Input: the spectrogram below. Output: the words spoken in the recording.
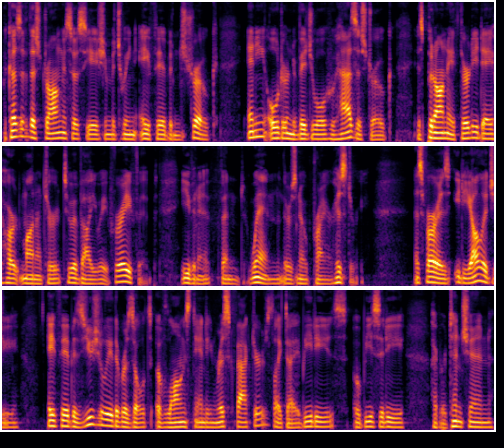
Because of the strong association between AFib and stroke, any older individual who has a stroke is put on a 30 day heart monitor to evaluate for AFib, even if and when there's no prior history. As far as etiology, AFib is usually the result of long standing risk factors like diabetes, obesity, hypertension,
